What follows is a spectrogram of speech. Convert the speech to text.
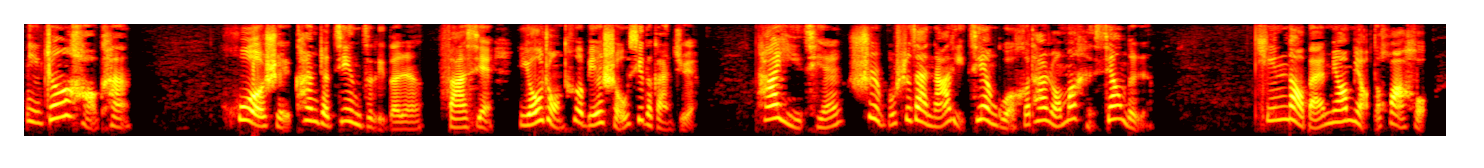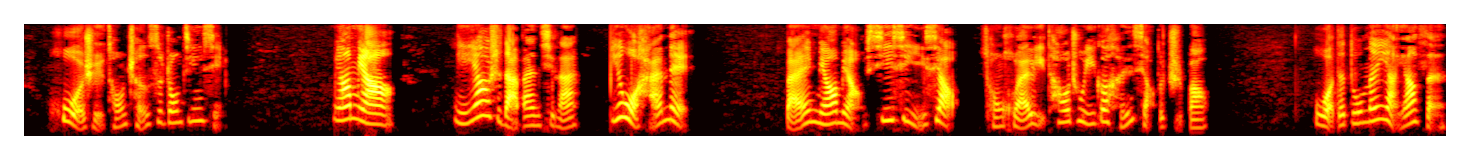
你真好看。祸水看着镜子里的人，发现有种特别熟悉的感觉。他以前是不是在哪里见过和他容貌很像的人？听到白淼淼的话后，祸水从沉思中惊醒。淼淼，你要是打扮起来比我还美。白淼淼嘻嘻一笑，从怀里掏出一个很小的纸包。我的独门痒痒粉，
